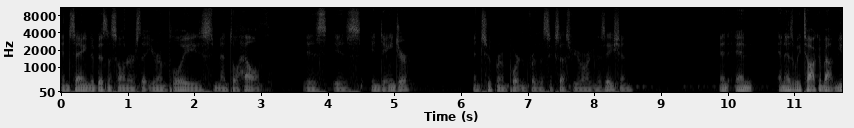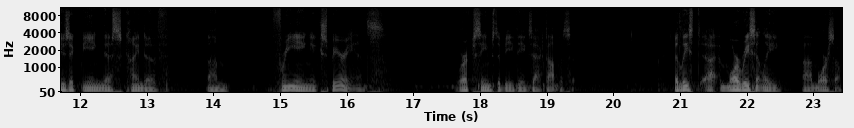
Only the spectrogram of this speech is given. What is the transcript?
and saying to business owners that your employees' mental health is is in danger and super important for the success of your organization. And and and as we talk about music being this kind of um, freeing experience, work seems to be the exact opposite. At least uh, more recently, uh, more so.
